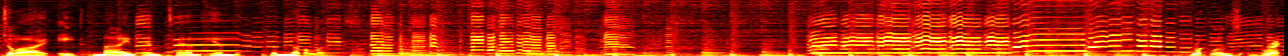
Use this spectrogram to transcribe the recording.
July 8, 9, and 10 in the Netherlands. Brooklyn's Brick,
